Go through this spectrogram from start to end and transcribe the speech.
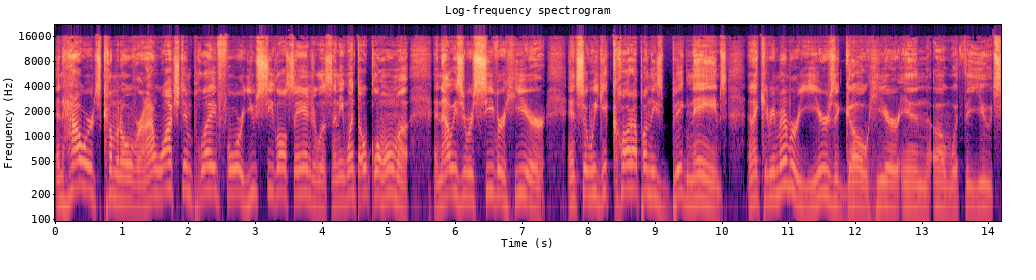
And Howard's coming over, and I watched him play for UC Los Angeles, and he went to Oklahoma, and now he's a receiver here. And so we get caught up on these big names. And I can remember years ago here in uh, with the Utes,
